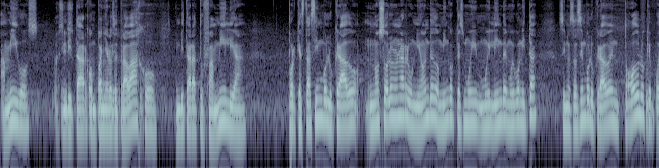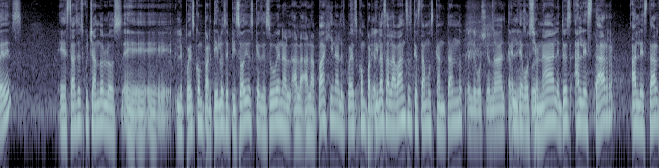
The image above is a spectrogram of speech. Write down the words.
amigos, Así es, invitar compañeros de trabajo, invitar a tu familia, porque estás involucrado no solo en una reunión de domingo que es muy, muy linda y muy bonita, sino estás involucrado en todo lo que puedes. Estás escuchando los, eh, eh, eh, le puedes compartir los episodios que se suben a, la, a la página, les puedes compartir el- las alabanzas que estamos cantando, El devocional también. el devocional. Entonces, al estar, al estar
